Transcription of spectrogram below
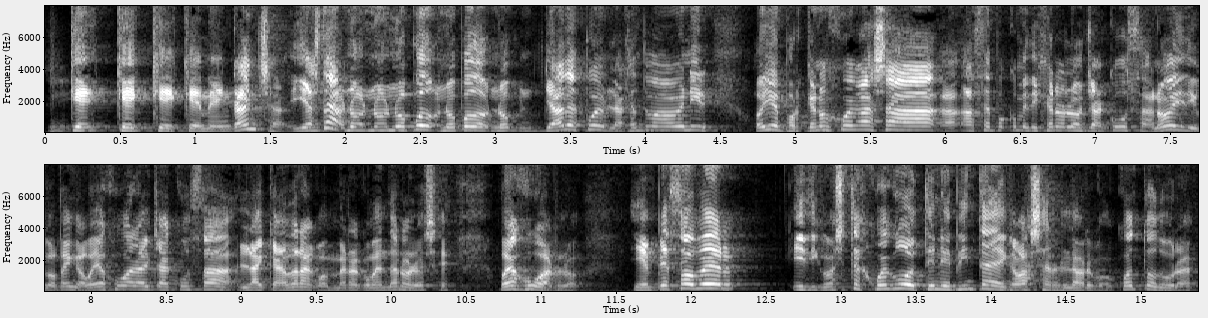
que, que, que, me engancha. Y ya está. No, no, no puedo, no puedo. No, ya después la gente me va a venir. Oye, ¿por qué no juegas a. Hace poco me dijeron los Yakuza, ¿no? Y digo, venga, voy a jugar al Yakuza Like a Dragon. Me recomendaron ese. Voy a jugarlo. Y empiezo a ver. Y digo, este juego tiene pinta de que va a ser largo. ¿Cuánto dura?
